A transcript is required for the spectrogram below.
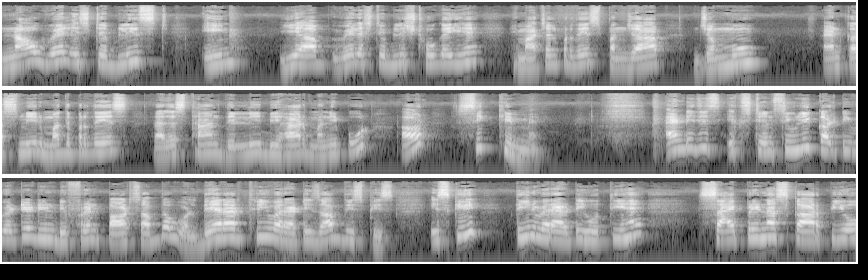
now well established in ये अब वेल एस्टेब्लिश हो गई है हिमाचल प्रदेश पंजाब जम्मू एंड कश्मीर मध्य प्रदेश राजस्थान दिल्ली बिहार मणिपुर और सिक्किम में and is is extensively cultivated in different parts of the world There are three varieties of this fish इसकी तीन वेराइटी होती हैं साइप्रिनस कार्पियो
